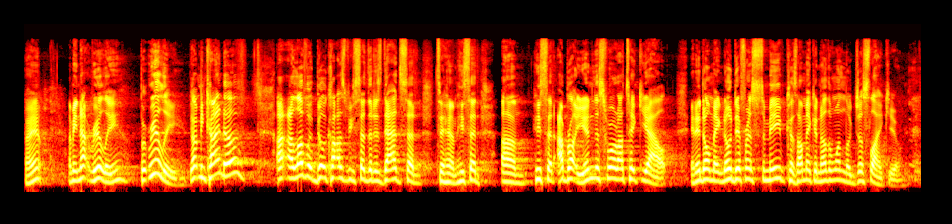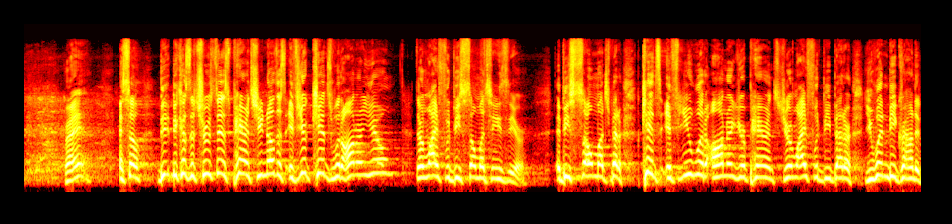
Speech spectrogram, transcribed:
Right? I mean, not really, but really. I mean, kind of. I, I love what Bill Cosby said that his dad said to him. He said, um, he said, I brought you in this world, I'll take you out. And it don't make no difference to me because I'll make another one look just like you. right? And so, because the truth is, parents, you know this, if your kids would honor you, their life would be so much easier. It'd be so much better. Kids, if you would honor your parents, your life would be better. You wouldn't be grounded.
